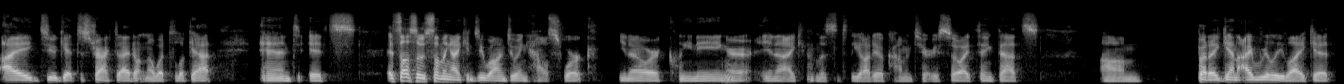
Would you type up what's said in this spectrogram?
I do get distracted. I don't know what to look at, and it's it's also something I can do while I'm doing housework, you know, or cleaning, mm-hmm. or you know, I can listen to the audio commentary. So I think that's. Um, but again, I really like it,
